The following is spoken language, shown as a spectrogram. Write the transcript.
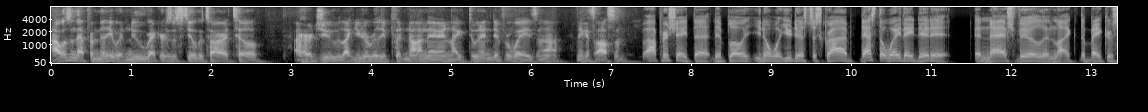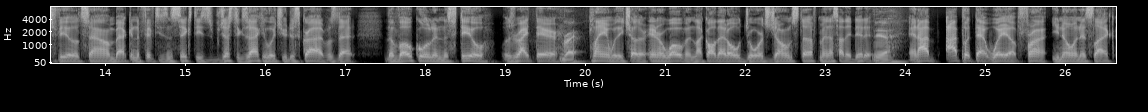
I wasn't that familiar with new records with steel guitar until I heard you. Like you're really putting on there and like doing it in different ways, and I think it's awesome. I appreciate that, Diplo. You know what you just described? That's the way they did it in Nashville and like the Bakersfield sound back in the 50s and 60s. Just exactly what you described was that the vocal and the steel was right there, right. playing with each other, interwoven, like all that old George Jones stuff. Man, that's how they did it. Yeah. And I I put that way up front, you know, and it's like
